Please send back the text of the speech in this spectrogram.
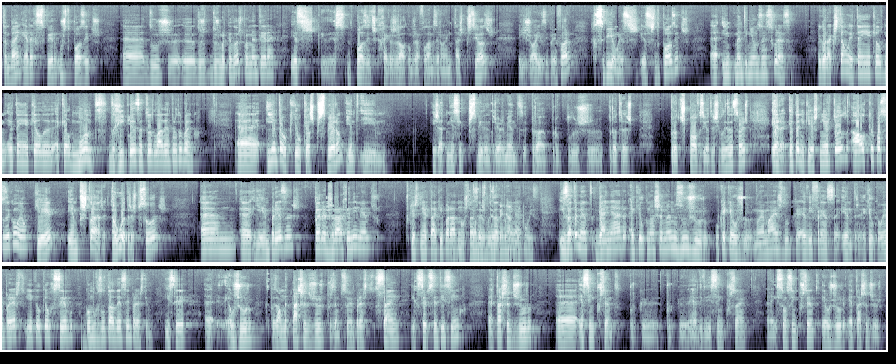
também era receber os depósitos uh, dos, uh, dos, dos, marcadores para manterem esses, esses, depósitos que, regra geral, como já falámos, eram em metais preciosos, e joias e por aí fora, recebiam esses, esses depósitos uh, e mantinham-nos em segurança. Agora, a questão é, tem aquele, tem aquele, aquele monte de riqueza todo lá dentro do banco. Uh, e então o que, o que eles perceberam, e, e, e já tinha sido percebido anteriormente por, por, pelos, por, outras, por outros povos e outras civilizações, era, eu tenho aqui este dinheiro todo, há algo que eu posso fazer com ele, que é emprestar a outras pessoas um, uh, e a empresas para gerar rendimentos porque este dinheiro está aqui parado, não está a ser utilizado por ninguém. Com isso. Exatamente, ganhar aquilo que nós chamamos o juro. O que é que é o juro? Não é mais do que a diferença entre aquilo que eu empresto e aquilo que eu recebo como resultado desse empréstimo. Isso é, eh, é o juro, que depois há uma taxa de juros, por exemplo, se eu empresto 100 e recebo 105, a taxa de juro eh, é 5%, porque, porque é dividir 5%, eh, e são 5%, é o juro, é a taxa de juro.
